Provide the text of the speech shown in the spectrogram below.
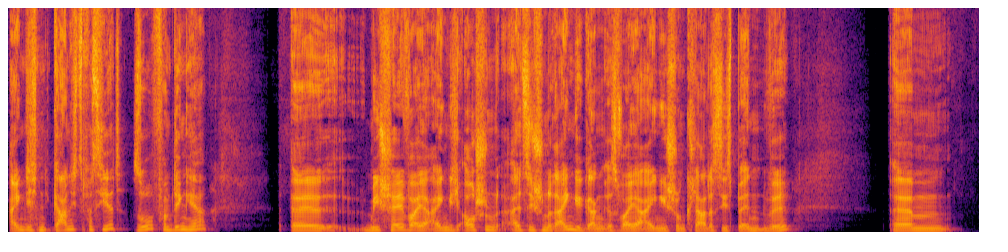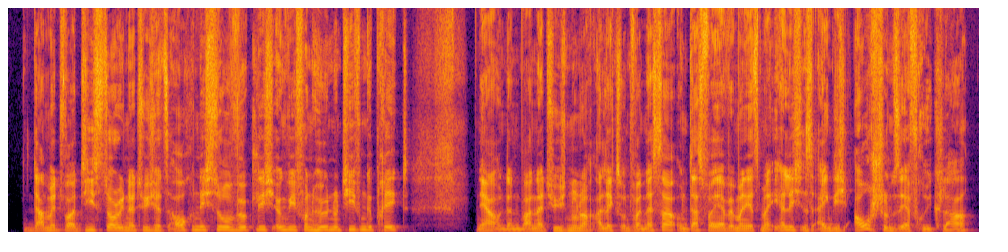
eigentlich gar nichts passiert, so vom Ding her äh, Michelle war ja eigentlich auch schon, als sie schon reingegangen ist, war ja eigentlich schon klar, dass sie es beenden will. Ähm, damit war die Story natürlich jetzt auch nicht so wirklich irgendwie von Höhen und Tiefen geprägt. Ja, und dann waren natürlich nur noch Alex und Vanessa. Und das war ja, wenn man jetzt mal ehrlich ist, eigentlich auch schon sehr früh klar,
